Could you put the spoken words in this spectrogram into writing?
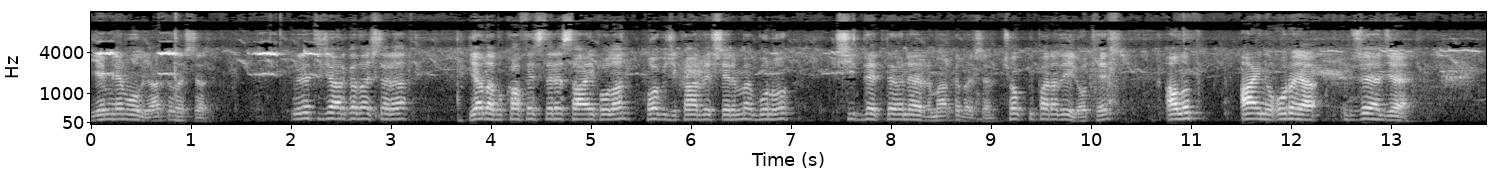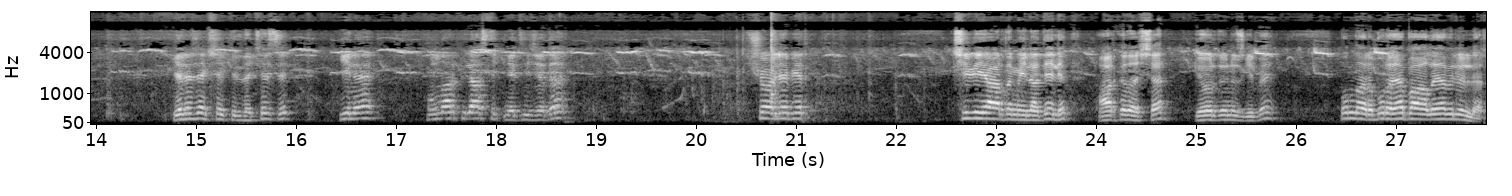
yemleme oluyor arkadaşlar. Üretici arkadaşlara ya da bu kafeslere sahip olan hobici kardeşlerime bunu şiddetle öneririm arkadaşlar. Çok bir para değil otel. Alıp aynı oraya güzelce gelecek şekilde kesip yine bunlar plastik neticede şöyle bir çivi yardımıyla delip arkadaşlar gördüğünüz gibi bunları buraya bağlayabilirler.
